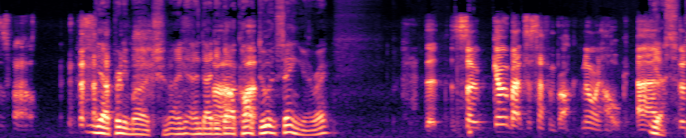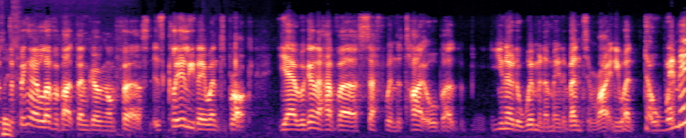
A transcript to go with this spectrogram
as well. Yeah, pretty much. And, and that he Uh, got caught but- doing saying it, right? The, so going back to Seth and Brock, ignoring Hulk. Uh, Yes, the, the thing I love about them going on first is clearly they went to Brock. Yeah, we're gonna have uh, Seth win the title, but you know the women are main eventing, right? And he went, the women?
